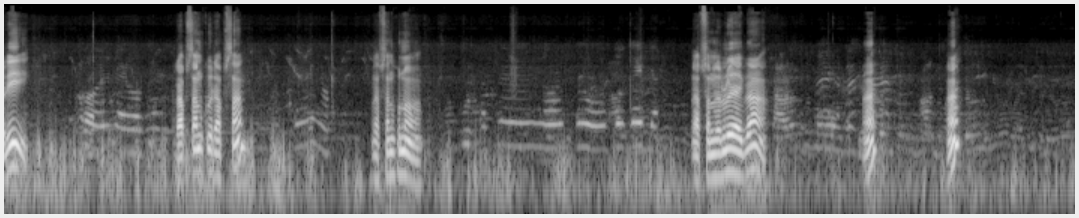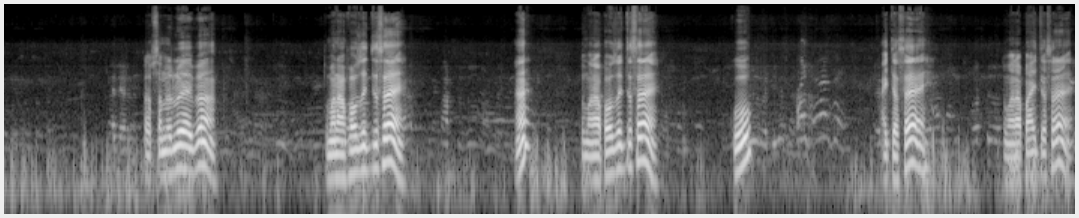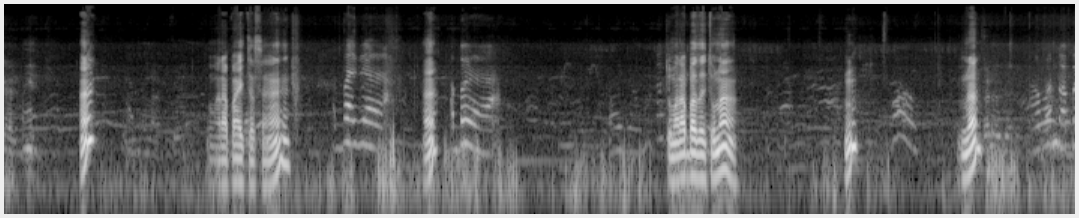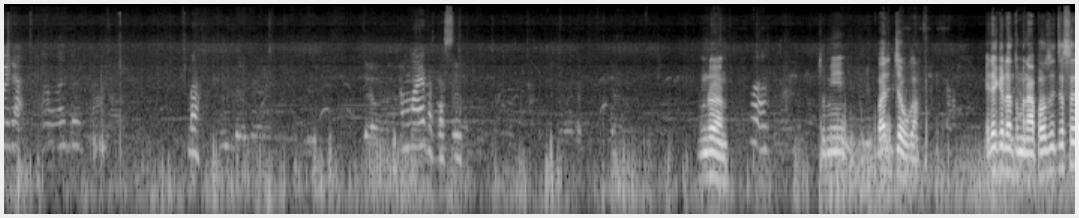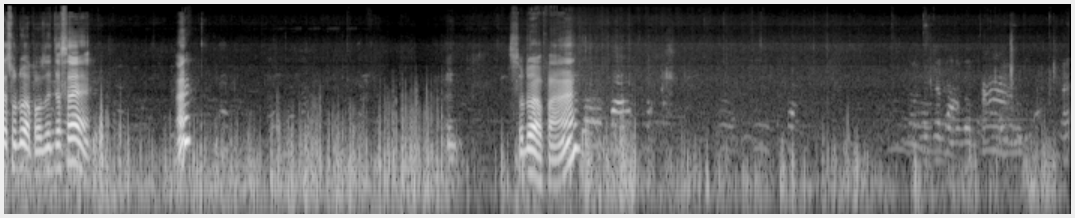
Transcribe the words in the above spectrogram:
বাড়ি? রাফসান কই, রাফসান? রাফসান কোন? রাফসান লই আইবা? হ্যাঁ? হ্যাঁ? রাফসান লই আইবা? তোমার আপাও যাইতেছে? হ্যাঁ? তোমার আপাও যাইতেছে? কো? আইতাছে? তোমার আপা আইতাছে? তোমার আপা আইতাছে হ্যাঁ? হ্যাঁ? তোমার আব্বা যাইতো না? হুম? ইমরান? ইমরান, তুমি বাড়ির যাও গা। এটা কেটা তোমার আপাও যাইতেছে, ছোট আপাও যাইতেছে? হ্যাঁ? ছোট আপা হ্যাঁ?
